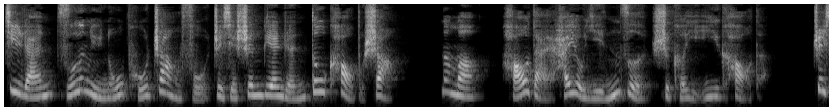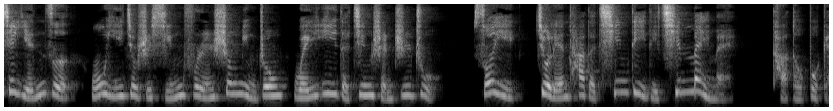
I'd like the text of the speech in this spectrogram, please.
既然子女、奴仆、丈夫这些身边人都靠不上，那么好歹还有银子是可以依靠的。这些银子无疑就是邢夫人生命中唯一的精神支柱，所以就连她的亲弟弟、亲妹妹，她都不给。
